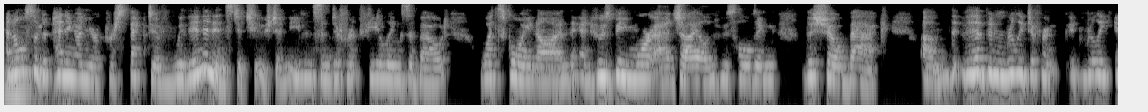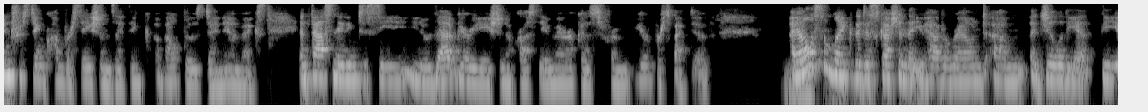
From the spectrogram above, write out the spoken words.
And mm-hmm. also depending on your perspective within an institution even some different feelings about what's going on and who's being more agile and who's holding the show back. Um, there have been really different really interesting conversations i think about those dynamics. And fascinating to see you know that variation across the americas from your perspective I also like the discussion that you have around um, agility at the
